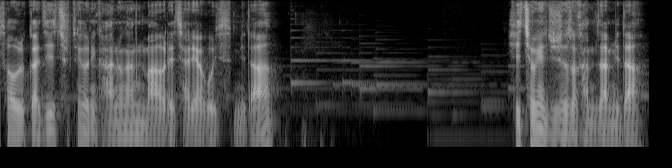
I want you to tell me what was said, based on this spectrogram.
서울까지 출퇴근이 가능한 마을에 자리하고 있습니다. 시청해 주셔서 감사합니다.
